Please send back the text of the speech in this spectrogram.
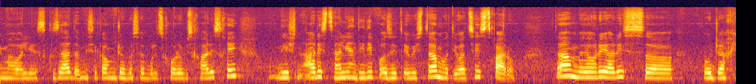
მიმავალი ეს გზა და მისი გაუმჯობესებული ცხოვრების ხარისხი არის ძალიან დიდი პოზიტივის და мотиваციის წყარო. და მეორე არის აა ოჯახი,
